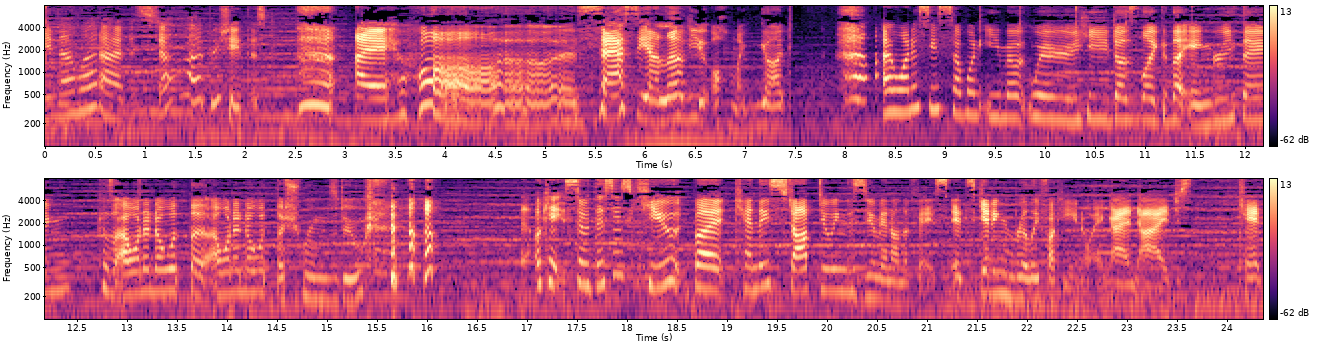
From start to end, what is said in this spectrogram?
You know what? I, I appreciate this. I. Oh, sassy, I love you. Oh my god. I want to see someone emote where he does like the angry thing. Cause I want to know what the I want to know what the shrooms do. okay, so this is cute, but can they stop doing the zoom in on the face? It's getting really fucking annoying, and I just can't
